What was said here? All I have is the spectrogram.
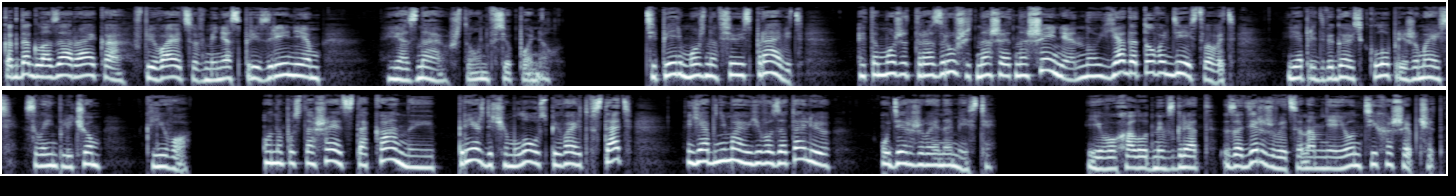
Когда глаза Райка впиваются в меня с презрением, я знаю, что он все понял. Теперь можно все исправить — это может разрушить наши отношения, но я готова действовать. Я придвигаюсь к Ло, прижимаясь своим плечом к его. Он опустошает стакан, и прежде чем Ло успевает встать, я обнимаю его за талию, удерживая на месте. Его холодный взгляд задерживается на мне, и он тихо шепчет.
